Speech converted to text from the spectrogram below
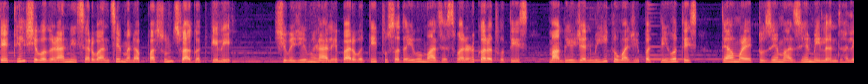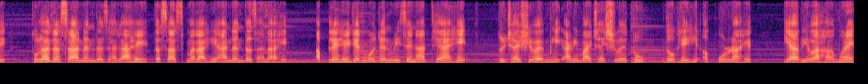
तेथील शिवगणांनी सर्वांचे मनापासून स्वागत केले. शिवजी म्हणाले पार्वती तू सदैव माझे स्मरण करत होतीस. मागील जन्मीही तू माझी पत्नी होतीस. त्यामुळे तुझे माझे मिलन झाले. तुला जसा आनंद झाला आहे तसाच मलाही आनंद झाला आहे. आपले हे जन्मोजन्मीचे नाते आहे. तुझ्याशिवाय मी आणि माझ्याशिवाय तू दोघेही अपूर्ण आहेत. या विवाहामुळे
